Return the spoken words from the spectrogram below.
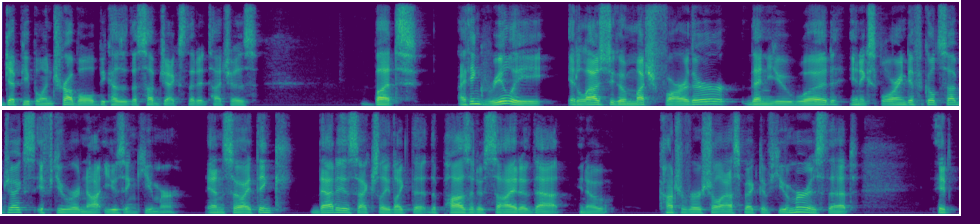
get people in trouble because of the subjects that it touches but i think really it allows you to go much farther than you would in exploring difficult subjects if you were not using humor. And so I think that is actually like the the positive side of that, you know, controversial aspect of humor is that it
